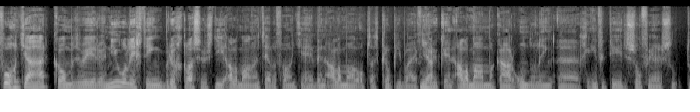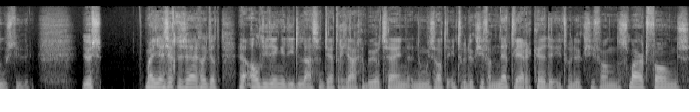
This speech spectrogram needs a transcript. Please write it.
Volgend jaar komen er weer een nieuwe lichting brugklassers die allemaal een telefoontje hebben en allemaal op dat knopje blijven Ja. drukken en allemaal elkaar onderling eh, geïnfecteerde software so- toesturen. Dus Maar jij zegt dus eigenlijk dat hè, al die dingen die de laatste 30 jaar gebeurd zijn, noem eens wat, de introductie van netwerken, de introductie van smartphones,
